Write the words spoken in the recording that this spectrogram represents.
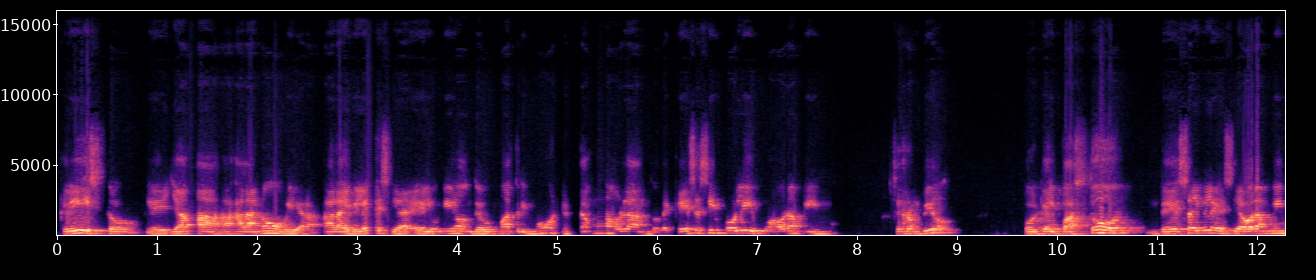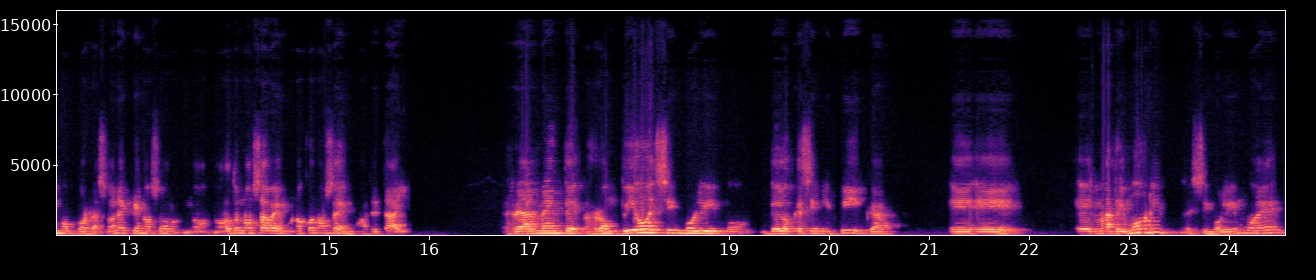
Cristo eh, llama a, a, la novia, a la iglesia, es la unión de un matrimonio. Estamos hablando de que ese simbolismo ahora mismo se rompió, porque el pastor de esa iglesia ahora mismo, por razones que no son, no, nosotros no sabemos, no conocemos a detalle, realmente rompió el simbolismo de lo que significa eh, eh, el matrimonio. El simbolismo es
